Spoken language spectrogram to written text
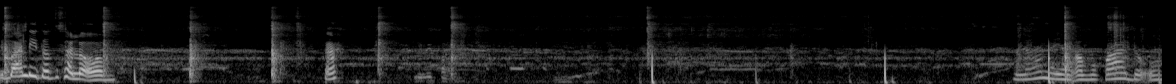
Di ba andito to sa loob? Ha? Hindi pa. Na yung avocado, oh.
